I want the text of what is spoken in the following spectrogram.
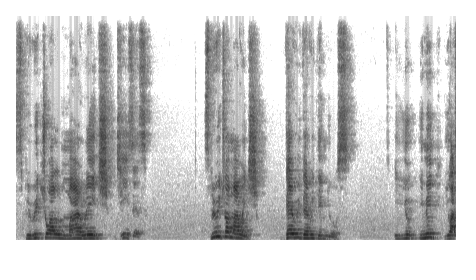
spiritual marriage. Jesus, spiritual marriage, very very dangerous. You you mean you are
